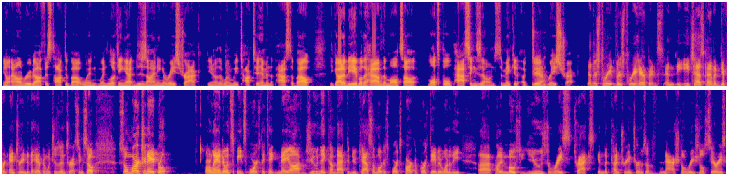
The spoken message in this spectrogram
you know Alan Rudolph has talked about when when looking at designing a racetrack. You know that when we talked to him in the past about, you got to be able to have the multi, multiple passing zones to make it a good yeah. racetrack. Yeah, there's three. There's three hairpins, and each has kind of a different entry into the hairpin, which is interesting. So, so March and April, Orlando and Speed Sports. They take May off. June, they come back to Newcastle Motorsports Park. Of course, David, one of the uh, probably most used race tracks in the country in terms of national regional series.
